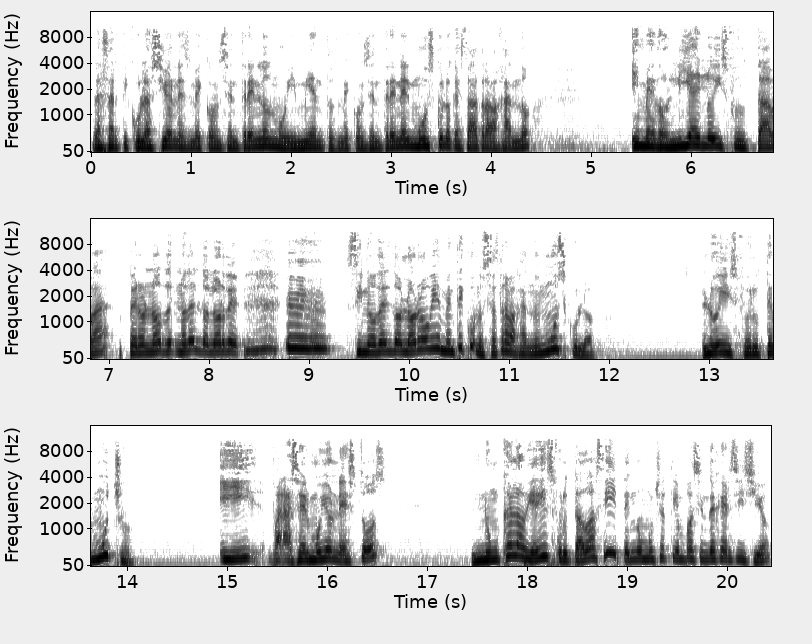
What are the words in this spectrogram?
las articulaciones, me concentré en los movimientos, me concentré en el músculo que estaba trabajando y me dolía y lo disfrutaba, pero no, no del dolor de, sino del dolor obviamente cuando estás trabajando en músculo. Lo disfruté mucho. Y para ser muy honestos, nunca lo había disfrutado así. Tengo mucho tiempo haciendo ejercicio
